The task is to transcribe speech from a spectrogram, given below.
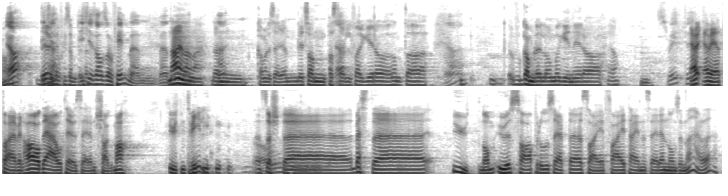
Ah. Ja, det vil ikke, jeg for eksempel ikke se. sånn som filmen, men Nei, nei, nei. Den gamle serien. Litt sånn pastellfarger og sånt. Og Ja, gamle Lamborghinier og ja. sweet, sweet. Jeg, jeg vet hva jeg vil ha, og det er jo TV-serien Shagma. Uten tvil. Den største Den beste utenom USA-produserte sci-fi-tegneserien noensinne. Er det det?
